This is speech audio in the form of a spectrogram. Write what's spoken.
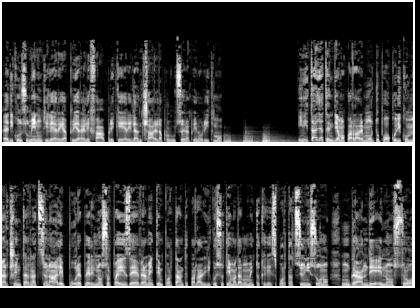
eh, di consumi è inutile riaprire le fabbriche e rilanciare la produzione a pieno ritmo. In Italia tendiamo a parlare molto poco di commercio internazionale, eppure per il nostro paese è veramente importante parlare di questo tema dal momento che le esportazioni sono un grande nostro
